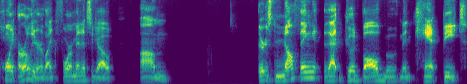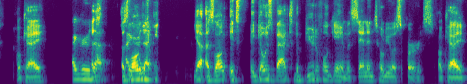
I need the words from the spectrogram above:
point earlier, like four minutes ago, um, there's nothing that good ball movement can't beat. Okay. I agree with as, that. As I long as we, yeah, as long it's it goes back to the beautiful game, the San Antonio Spurs. Okay.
